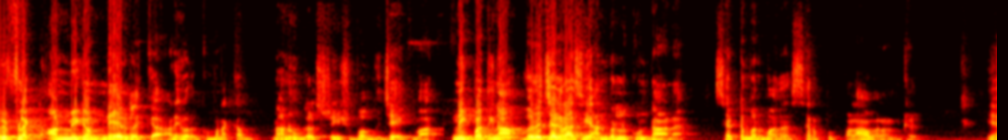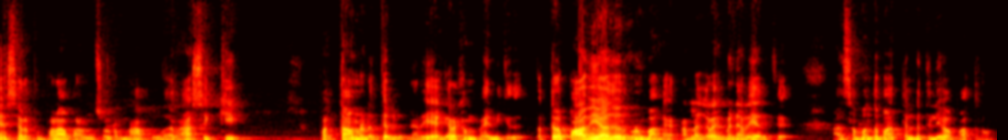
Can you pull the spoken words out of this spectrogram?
ரிஃப்ளெக்ட் ஆன்மீகம் நேயர்களுக்கு அனைவருக்கும் வணக்கம். நான் உங்கள் ஸ்ரீ சுபம் விஜயகுமார். இன்னைக்கு பார்த்தீங்கன்னா விருச்சக ராசி அன்பர்களுக்கு உண்டான செப்டம்பர் மாத சிறப்பு பலாபலன்கள். ஏன் சிறப்பு பலாபலன் சொல்கிறோம்னா உங்கள் ராசிக்கு பத்தாம் இடத்தில் நிறைய கிரகம் பயணிக்குது. பத்தில் பாதியாவது இருக்கணும்பாங்க. நல்ல கிரகமே நிறைய இருக்குது அது சம்மந்தமாக தெள்ள தெளிவாக பார்த்துருவோம்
